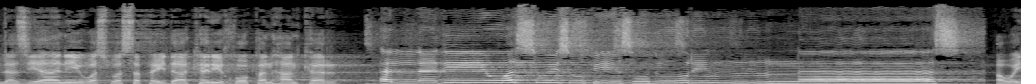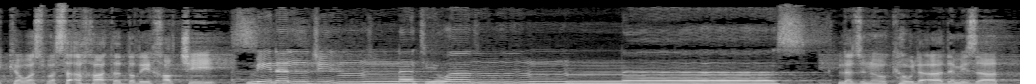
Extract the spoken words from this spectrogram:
لە زیانی وەسوەسە پەیداکەری خۆپەنهانکەر الذي يوسوس في صدور الناس ئەوەی کە وەسوەسە ئەخاتە دڵی خەڵکی من الجنة والناس لە جنۆکە و لە ئادەمی زات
